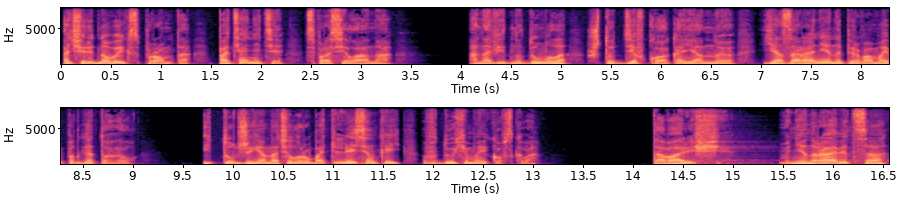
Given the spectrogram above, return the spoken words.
очередного экспромта? Потянете?» — спросила она. — она, видно, думала, что девку окаянную я заранее на Первомай подготовил. И тут же я начал рубать лесенкой в духе Маяковского. «Товарищи, Мне нравится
